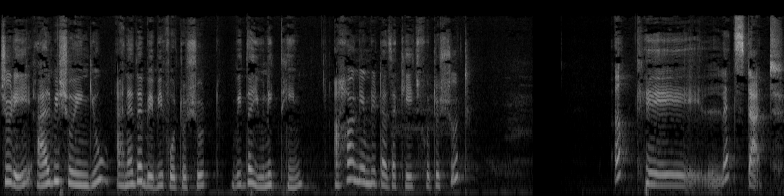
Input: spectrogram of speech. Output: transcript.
Today, I'll be showing you another baby photo shoot with the unique theme. I have named it as a cage photo shoot. Okay, let's start.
